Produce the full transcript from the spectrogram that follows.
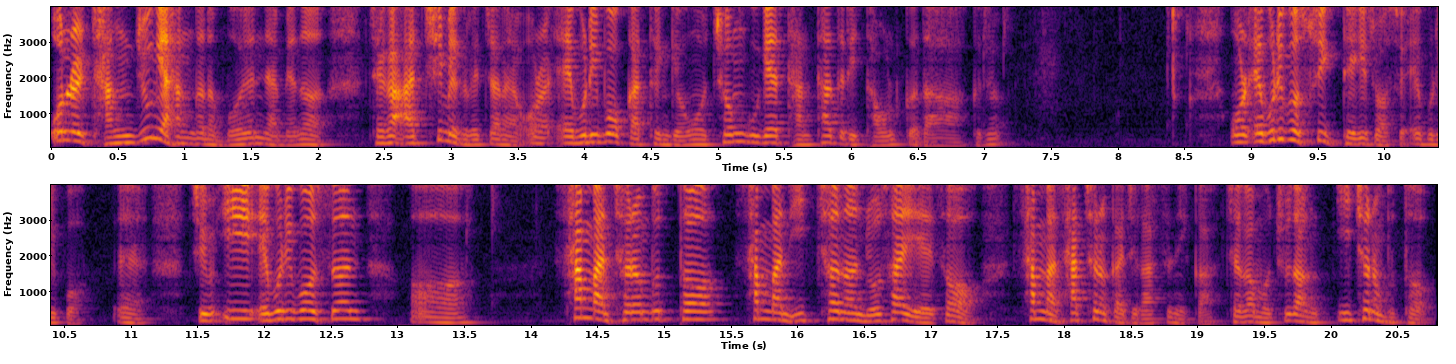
오늘 장중에 한 거는 뭐였냐면은 제가 아침에 그랬잖아요. 오늘 에브리봇 같은 경우 전국에 단타들이 다 올 거다. 그죠? 오늘 에브리봇 수익 되게 좋았어요. 에브리봇. 예. 지금 이 에브리봇은 어 3만 천원부터 3만 2천원 요 사이에서 3만 4천원까지 갔으니까 제가 뭐 주당 2천원부터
